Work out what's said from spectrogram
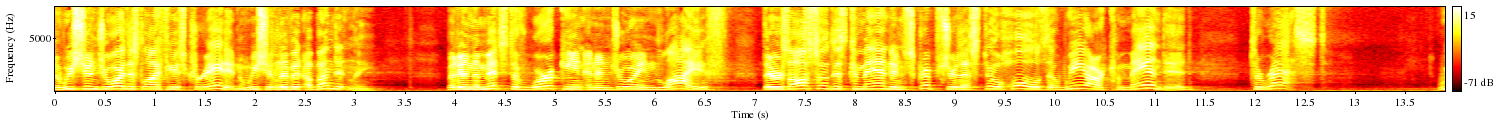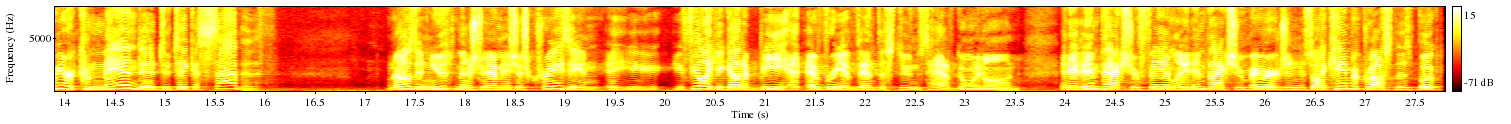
that we should enjoy this life He has created and we should live it abundantly. But in the midst of working and enjoying life, there's also this command in Scripture that still holds that we are commanded to rest. We are commanded to take a Sabbath. When I was in youth ministry, I mean, it's just crazy, and it, you, you feel like you got to be at every event the students have going on. And it impacts your family, it impacts your marriage. And so I came across this book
